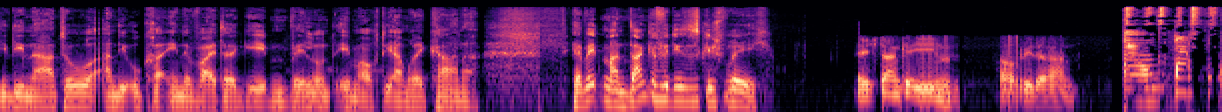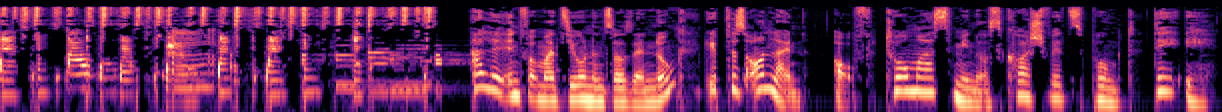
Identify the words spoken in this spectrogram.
die die NATO an die Ukraine weitergeben will und eben auch die Amerikaner? Herr Wittmann, danke für dieses Gespräch. Ich danke Ihnen. Auf Wiederhören. Alle Informationen zur Sendung gibt es online auf thomas-koschwitz.de.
